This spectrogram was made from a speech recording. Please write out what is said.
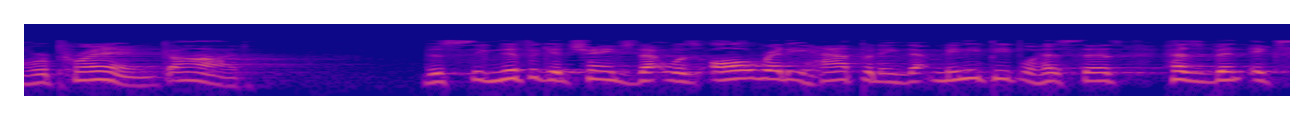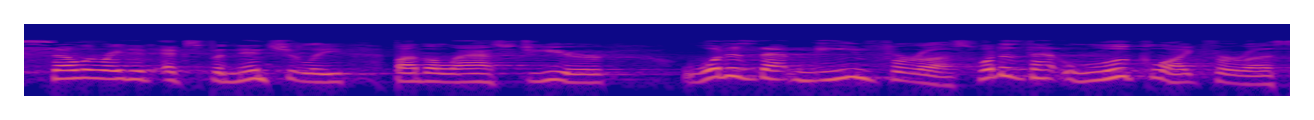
We're praying, God, this significant change that was already happening that many people have said has been accelerated exponentially by the last year what does that mean for us? What does that look like for us?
